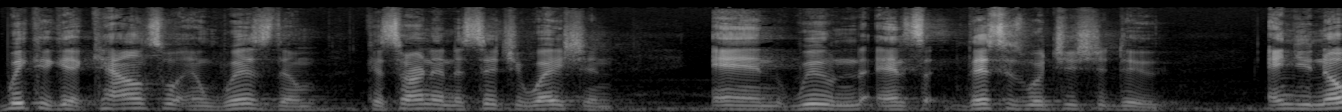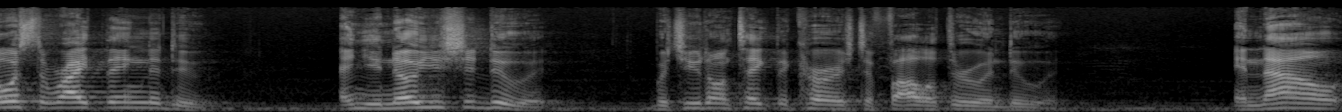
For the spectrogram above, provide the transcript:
we could get counsel and wisdom concerning the situation, and we and this is what you should do. And you know it's the right thing to do, and you know you should do it but you don't take the courage to follow through and do it. And now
